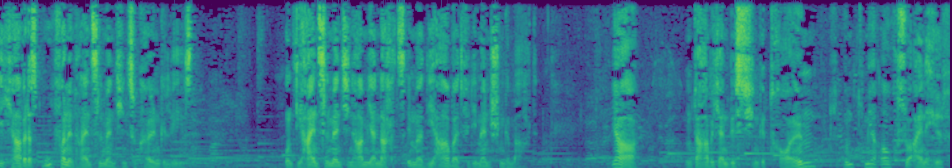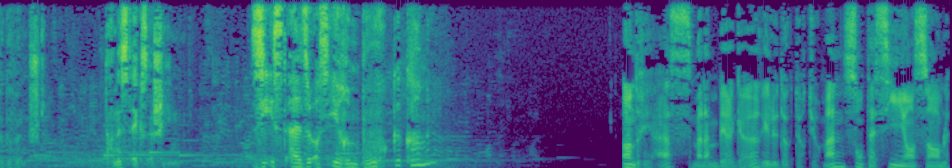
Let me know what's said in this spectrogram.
Ich habe das Buch von den Heinzelmännchen zu Köln gelesen. Und die Heinzelmännchen haben ja nachts immer die Arbeit für die Menschen gemacht. Ja, und da habe ich ein bisschen geträumt und mir auch so eine Hilfe gewünscht. Dann ist Ex erschienen. Sie ist also aus Ihrem Buch gekommen? Andreas, Madame Berger et le docteur Thurman sont assis ensemble.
